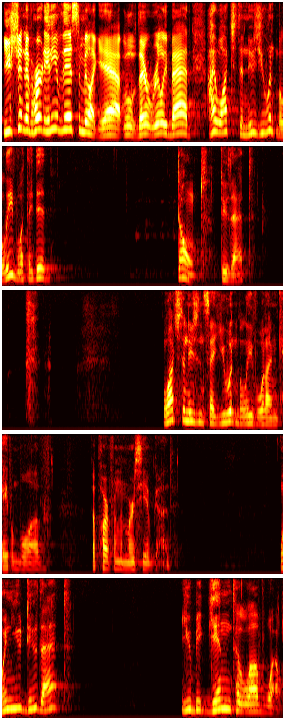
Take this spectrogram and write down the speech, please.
you shouldn't have heard any of this and be like, yeah, well, they're really bad. I watched the news, you wouldn't believe what they did. Don't do that. Watch the news and say, You wouldn't believe what I'm capable of apart from the mercy of God. When you do that, you begin to love well.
